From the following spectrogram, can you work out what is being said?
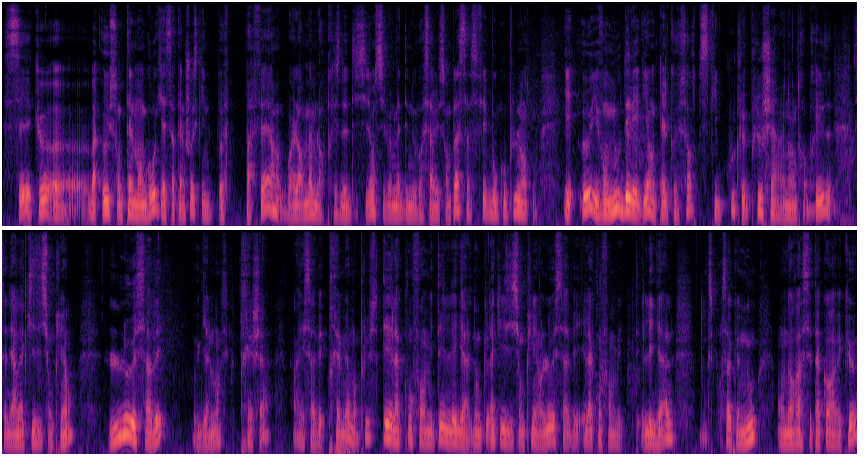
c'est que euh, bah, eux sont tellement gros qu'il y a certaines choses qu'ils ne peuvent pas faire, ou alors même leur prise de décision, s'ils veulent mettre des nouveaux services en place, ça se fait beaucoup plus lentement. Et eux, ils vont nous déléguer en quelque sorte ce qui coûte le plus cher à une entreprise, c'est-à-dire l'acquisition client, le SAV, également, c'est très cher, un SAV premium en plus, et la conformité légale. Donc l'acquisition client, le SAV et la conformité légale. Donc c'est pour ça que nous, on aura cet accord avec eux.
